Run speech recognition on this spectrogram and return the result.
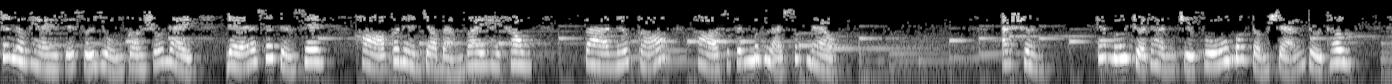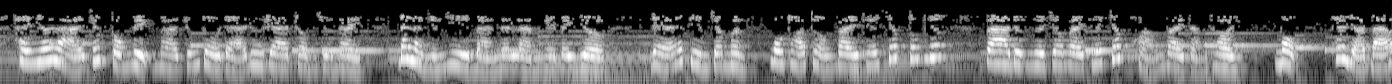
Các ngân hàng sẽ sử dụng con số này để xác định xem họ có nên cho bạn vay hay không, và nếu có, họ sẽ tính mức lãi suất nào. Action Các bước trở thành triệu phú bất động sản tự thân Hãy nhớ lại các công việc mà chúng tôi đã đưa ra trong chương này. Đây là những gì bạn nên làm ngay bây giờ để tìm cho mình một thỏa thuận vay thế chấp tốt nhất và được người cho vay thế chấp khoản vay tạm thời. 1. Theo dõi báo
